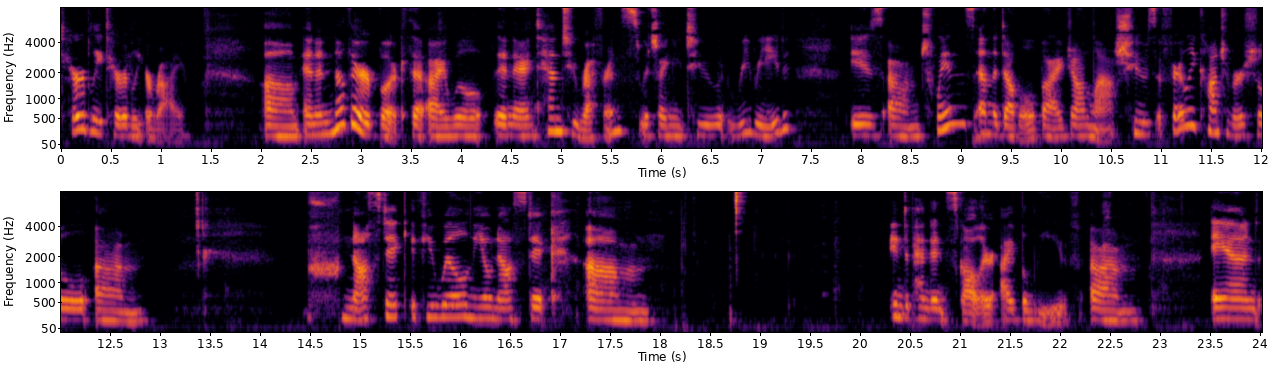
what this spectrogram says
terribly, terribly awry. Um, and another book that I will and I intend to reference, which I need to reread, is um, Twins and the Double by John Lash, who's a fairly controversial um, Gnostic, if you will, neo Gnostic, um, independent scholar, I believe. Um, and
